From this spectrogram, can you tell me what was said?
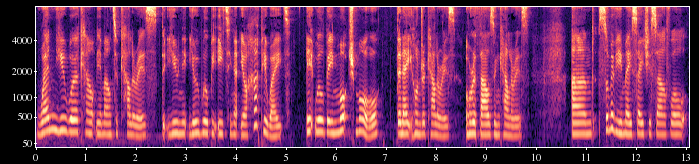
when you work out the amount of calories that you, ne- you will be eating at your happy weight, it will be much more than 800 calories or a 1,000 calories. And some of you may say to yourself, well,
